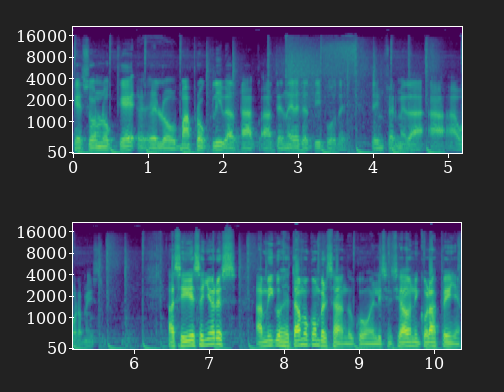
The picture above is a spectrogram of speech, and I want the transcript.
que son los que lo más proclives a, tener ese tipo de, enfermedad ahora mismo. Así es, señores, amigos, estamos conversando con el licenciado Nicolás Peña,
